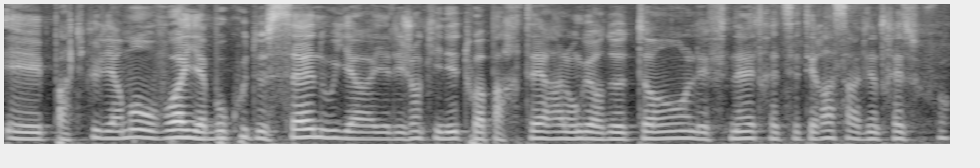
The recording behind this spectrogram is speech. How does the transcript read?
Et particulièrement, on voit il y a beaucoup de scènes où il y, a, des gens qui nettoient par terre à longueur de temps, les fenêtres, etc. Ça revient très souvent.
